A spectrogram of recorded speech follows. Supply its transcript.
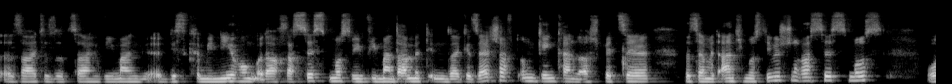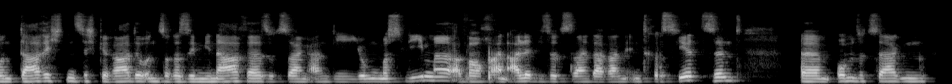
äh, Seite sozusagen, wie man äh, Diskriminierung oder auch Rassismus, wie, wie man damit in der Gesellschaft umgehen kann, auch speziell sozusagen mit antimuslimischen Rassismus. Und da richten sich gerade unsere Seminare sozusagen an die jungen Muslime, aber auch an alle, die sozusagen daran interessiert sind, ähm, um sozusagen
